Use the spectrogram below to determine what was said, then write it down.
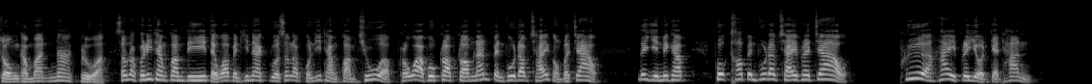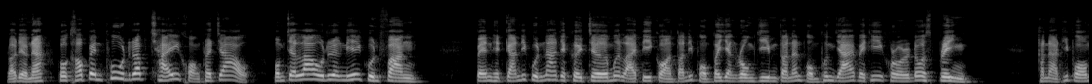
ตรงคำว่าน่ากลัวสำหรับคนที่ทำความดี แต่ว่าเป็นที่น่ากลัวสำหรับคนที่ทำความชั่ว เพราะว่าผู้ครอบครองนั้นเป็นผู้รับใช้ของพระเจ้า ได้ยินไหมครับ พวกเขาเป็นผู้รับใช้พระเจ้า เพื่อให้ประโยชน์แก่ท่านแล้วเดี๋ยวนะ พวกเขาเป็นผู้รับใช้ของพระเจ้า ผมจะเล่าเรื่องนี้ให้คุณฟัง เป็นเหตุการณ์ที่คุณน่าจะเคยเจอเมื่อหลายปีก่อนตอนที่ผมไปยังโรงยิม ตอนนั้นผมเพิ่งย้ายไปที่โคโลราโดสปริงขณะที่ผม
